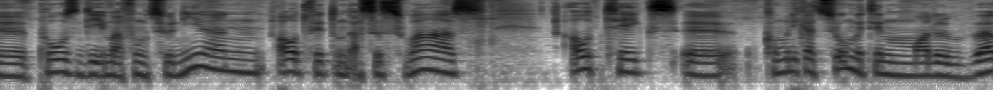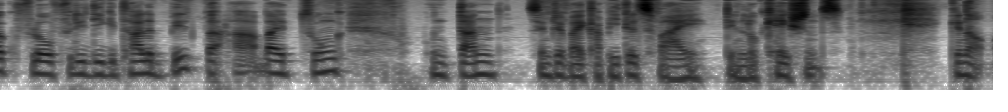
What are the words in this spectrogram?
äh, Posen, die immer funktionieren, Outfit und Accessoires, Outtakes, äh, Kommunikation mit dem Model, Workflow für die digitale Bildbearbeitung und dann sind wir bei Kapitel 2, den Locations. Genau.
